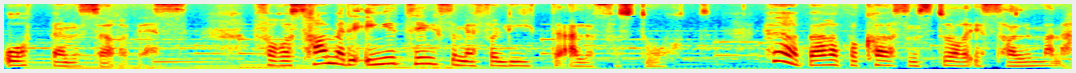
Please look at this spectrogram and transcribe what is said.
åpen service. For hos ham er det ingenting som er for lite eller for stort. Hør bare på hva som står i salmene.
